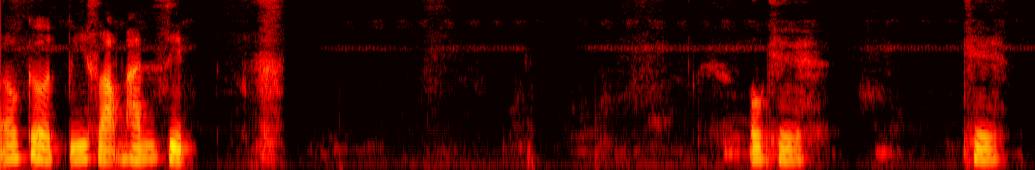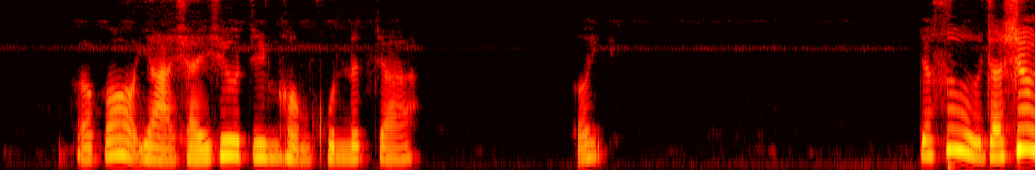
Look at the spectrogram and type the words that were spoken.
เราเกิดปีสองพันสิบโอเค โอเค แล้วก็อย่าใช้ชื่อจริงของคุณนะจ๊ะ เอ้ย จะชื่อจะชื่อ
